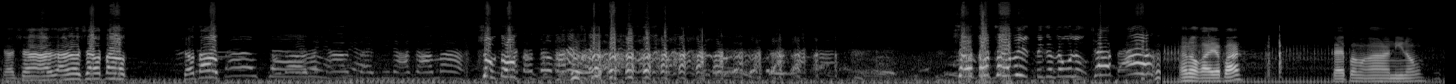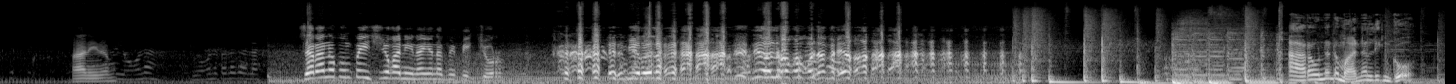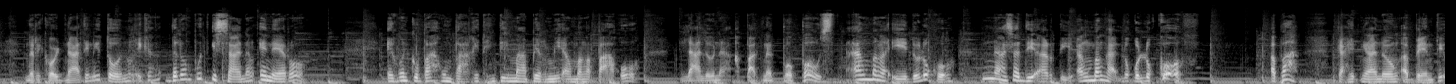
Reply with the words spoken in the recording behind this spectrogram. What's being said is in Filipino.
Kaya siya, ano, shout out! Shout out! hindi nakasama. Shout out! Shout out sabi! Tingnan sa ulo! Shout out! Ano, kaya pa? Kaya pa mga ninong? Ah, ninong? Sir, ano pong page nyo kanina yung nagpipicture? Biro lang. Niloloko ko lang kayo. Araw na naman ang linggo. Na-record natin ito noong ika-21 ng Enero. Ewan ko ba kung bakit hindi mapirmi ang mga pako, lalo na kapag nagpo-post ang mga idolo ko, nasa DRT ang mga loko-loko. Aba, kahit nga noong a 21,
